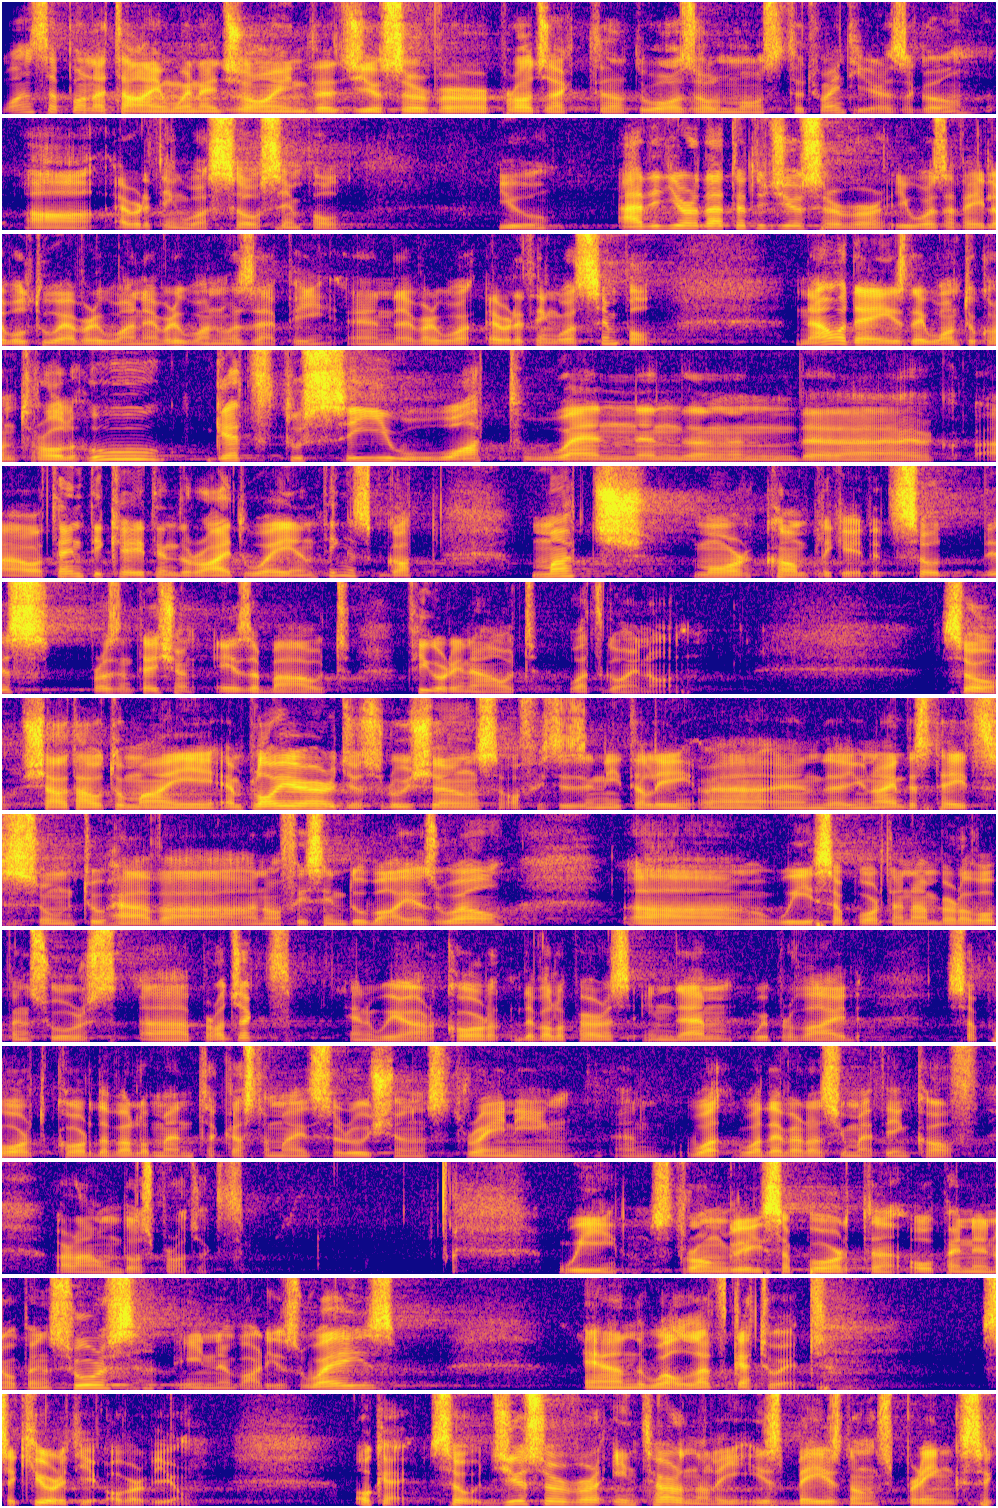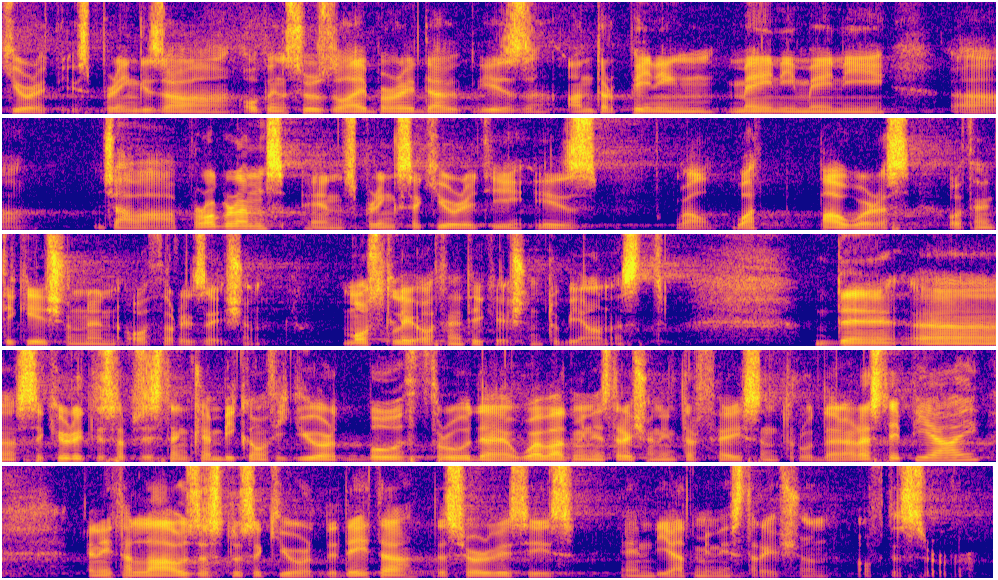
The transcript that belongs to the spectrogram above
Once upon a time, when I joined the GeoServer project, that was almost 20 years ago, uh, everything was so simple. You added your data to GeoServer, it was available to everyone, everyone was happy, and everything was simple. Nowadays, they want to control who gets to see what, when, and, and uh, authenticate in the right way, and things got much more complicated. So this presentation is about figuring out what's going on. So shout out to my employer, GeoSolutions, offices in Italy uh, and the United States, soon to have uh, an office in Dubai as well. Um, we support a number of open source uh, projects and we are core developers in them. We provide support, core development, customized solutions, training, and what, whatever else you might think of around those projects. We strongly support uh, open and open source in various ways. And well, let's get to it. Security overview. Okay, so GeoServer internally is based on Spring Security. Spring is an open source library that is underpinning many, many uh, Java programs, and Spring Security is, well, what powers authentication and authorization. Mostly authentication, to be honest. The uh, security subsystem can be configured both through the web administration interface and through the REST API, and it allows us to secure the data, the services, and the administration of the server.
